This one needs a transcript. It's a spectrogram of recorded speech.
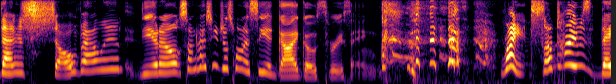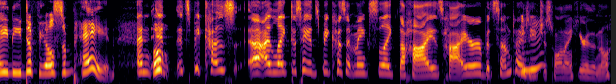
That is so valid. you know sometimes you just want to see a guy go through things Right. Sometimes they need to feel some pain. and Oh. it, it's because uh, i like to say it's because it makes like the highs higher but sometimes Mm-hmm. you just want to hear the noise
